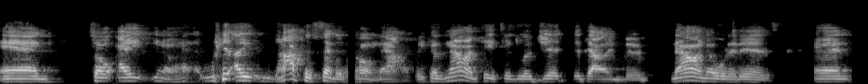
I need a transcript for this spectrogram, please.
And so I, you know, I have to send it home now because now I've tasted legit Italian food. Now I know what it is. And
